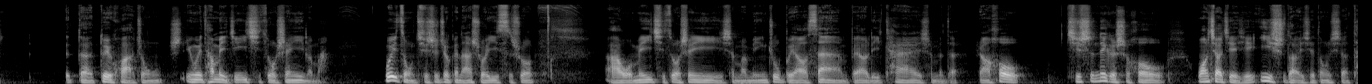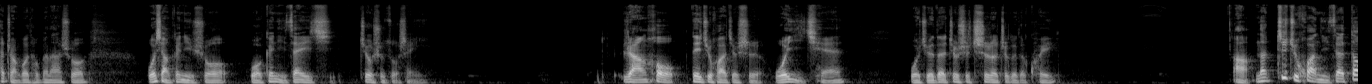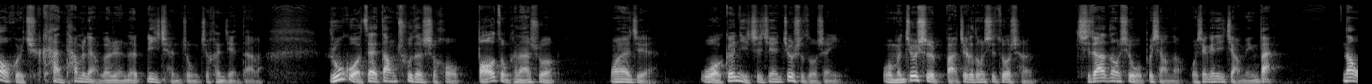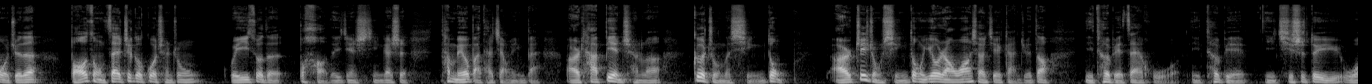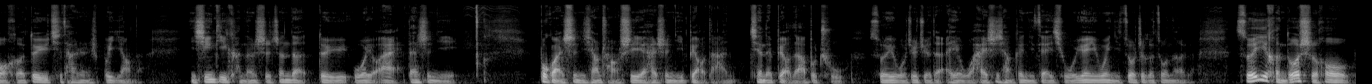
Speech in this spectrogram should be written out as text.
的对话中，是因为他们已经一起做生意了嘛？魏总其实就跟他说，意思说啊，我们一起做生意，什么明珠不要散，不要离开什么的。然后其实那个时候，汪小姐已经意识到一些东西了。她转过头跟他说：“我想跟你说，我跟你在一起就是做生意。”然后那句话就是：“我以前我觉得就是吃了这个的亏。”啊，那这句话你再倒回去看他们两个人的历程中，就很简单了。如果在当初的时候，保总跟他说：“王小姐，我跟你之间就是做生意，我们就是把这个东西做成，其他的东西我不想的，我先跟你讲明白。”那我觉得保总在这个过程中唯一做的不好的一件事情，应该是他没有把它讲明白，而他变成了各种的行动，而这种行动又让汪小姐感觉到你特别在乎我，你特别，你其实对于我和对于其他人是不一样的，你心底可能是真的对于我有爱，但是你。不管是你想闯事业，还是你表达现在表达不出，所以我就觉得，哎呀，我还是想跟你在一起，我愿意为你做这个做那个。所以很多时候，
